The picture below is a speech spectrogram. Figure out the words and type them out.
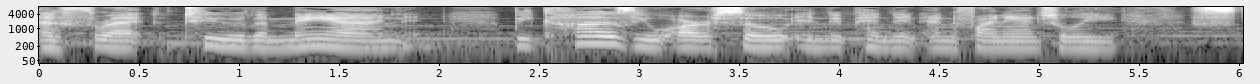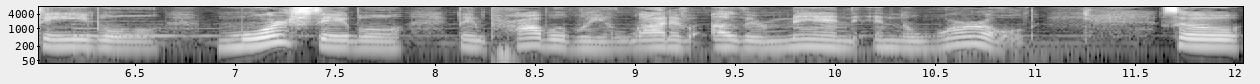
a threat to the man because you are so independent and financially stable, more stable than probably a lot of other men in the world. So,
